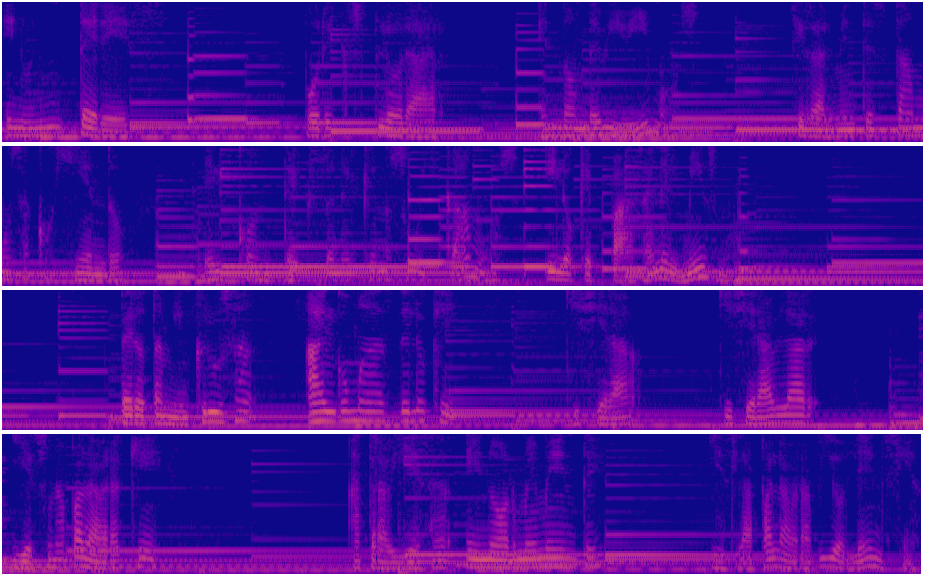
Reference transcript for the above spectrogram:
en un interés por explorar en dónde vivimos, si realmente estamos acogiendo el contexto en el que nos ubicamos y lo que pasa en el mismo. Pero también cruza algo más de lo que quisiera, quisiera hablar y es una palabra que atraviesa enormemente y es la palabra violencia,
